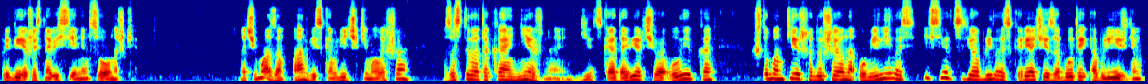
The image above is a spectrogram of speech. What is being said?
пригревшись на весеннем солнышке. На чумазом ангельском личике малыша застыла такая нежная, детская доверчивая улыбка – что банкирша душевно умилилась, и сердце ее облилось горячей заботой о ближнем,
